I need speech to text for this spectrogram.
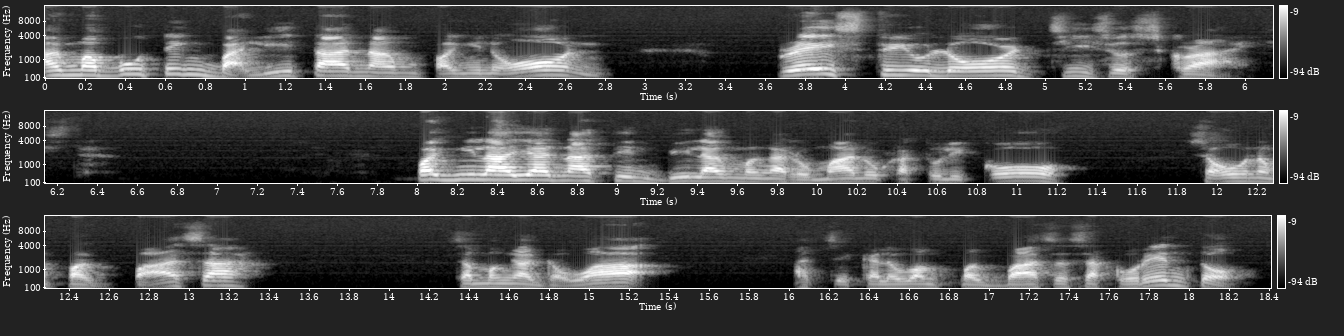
Ang mabuting balita ng Panginoon. Praise to you, Lord Jesus Christ. Pagnilaya natin bilang mga Romano Katoliko sa unang pagbasa sa mga gawa at sa ikalawang pagbasa sa Korinto.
